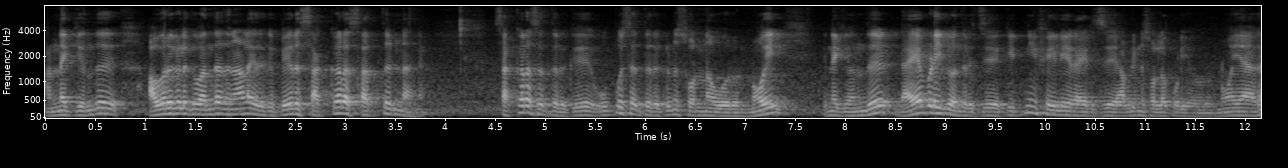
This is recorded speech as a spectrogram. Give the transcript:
அன்னைக்கு வந்து அவர்களுக்கு வந்ததுனால இதுக்கு பேர் சக்கரை சத்துன்னாங்க. சக்கரை சத்து இருக்குது உப்பு சத்து இருக்குன்னு சொன்ன ஒரு நோய் இன்றைக்கி வந்து டயபெட்டிக் வந்துருச்சு கிட்னி ஃபெயிலியர் ஆயிடுச்சு அப்படின்னு சொல்லக்கூடிய ஒரு நோயாக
